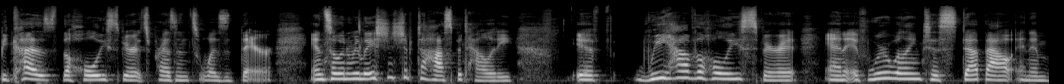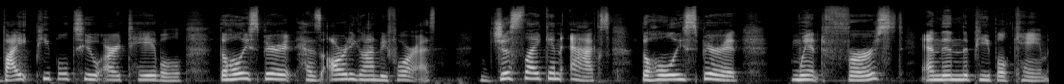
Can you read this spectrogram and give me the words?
because the Holy Spirit's presence was there. And so in relationship to hospitality, if we have the Holy Spirit, and if we're willing to step out and invite people to our table, the Holy Spirit has already gone before us. Just like in Acts, the Holy Spirit went first and then the people came.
